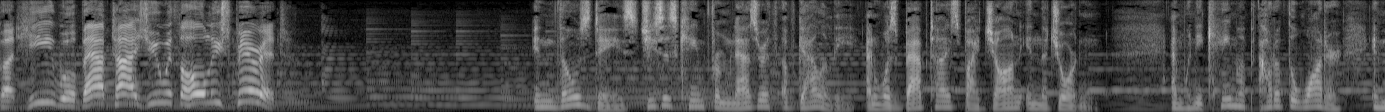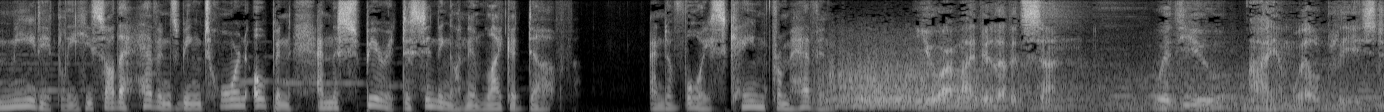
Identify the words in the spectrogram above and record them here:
but he will baptize you with the Holy Spirit. In those days, Jesus came from Nazareth of Galilee and was baptized by John in the Jordan. And when he came up out of the water, immediately he saw the heavens being torn open and the Spirit descending on him like a dove. And a voice came from heaven You are my beloved Son. With you I am well pleased.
